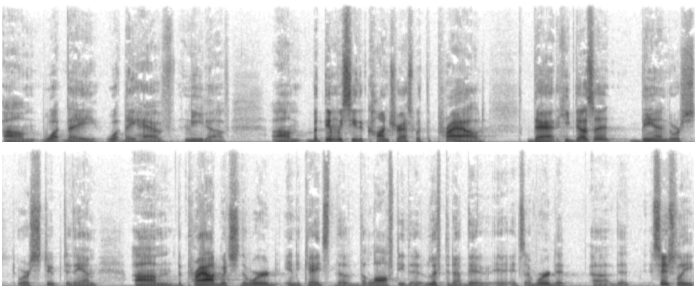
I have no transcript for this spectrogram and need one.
um, what, they, what they have need of. Um, but then we see the contrast with the proud that he doesn't bend or, or stoop to them. Um, the proud, which the word indicates the, the lofty, the lifted up, the, it's a word that, uh, that essentially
